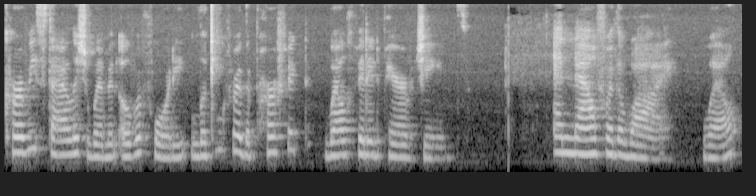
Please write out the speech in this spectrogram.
Curvy, stylish women over 40 looking for the perfect, well fitted pair of jeans. And now for the why. Well,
